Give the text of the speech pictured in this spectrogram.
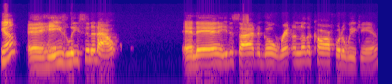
Yeah. and he's leasing it out. And then he decided to go rent another car for the weekend,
